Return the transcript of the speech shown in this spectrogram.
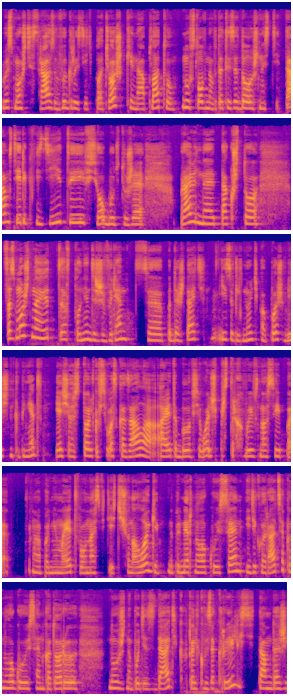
вы сможете сразу выгрузить платежки на оплату, ну, условно, вот этой задолженности. Там все реквизиты, все будет уже правильное, так что Возможно, это вполне даже вариант э, подождать и заглянуть попозже в личный кабинет. Я сейчас столько всего сказала, а это было всего лишь про страховые взносы ИП. А помимо этого у нас ведь есть еще налоги, например, налог УСН и декларация по налогу УСН, которую нужно будет сдать, как только вы закрылись. Там даже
